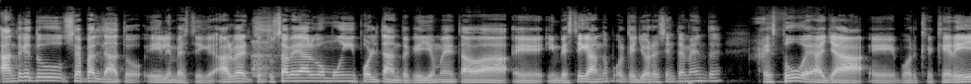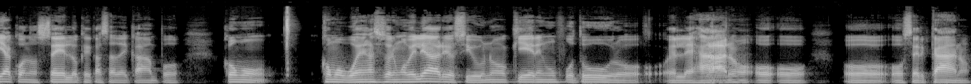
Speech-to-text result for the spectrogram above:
antes que tú sepas el dato y lo investigues, Alberto, tú sabes algo muy importante que yo me estaba eh, investigando porque yo recientemente estuve allá porque quería conocer lo que es Casa de Campo como, como buen asesor inmobiliario, si uno quiere en un futuro lejano Claro. o, o- o- o cercano,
